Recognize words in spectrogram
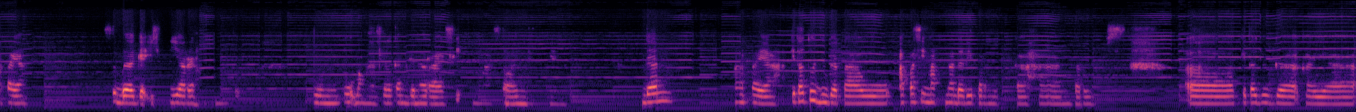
apa ya sebagai ikhtiar ya untuk menghasilkan generasi emas selanjutnya. Dan apa ya, kita tuh juga tahu apa sih makna dari pernikahan, terus uh, kita juga kayak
